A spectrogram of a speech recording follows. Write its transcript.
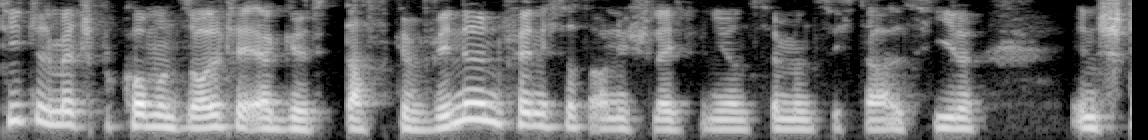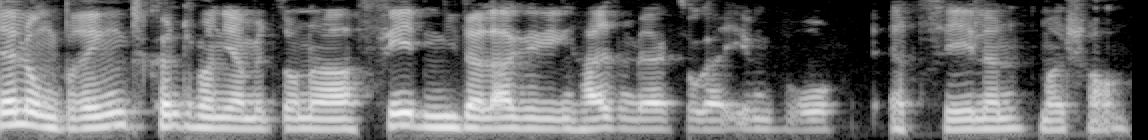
Titelmatch bekommen und sollte er das gewinnen, fände ich das auch nicht schlecht, wenn Jon Simmons sich da als Heel in Stellung bringt. Könnte man ja mit so 'ner Fehdenniederlage gegen Heisenberg sogar irgendwo erzählen. Mal schauen.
